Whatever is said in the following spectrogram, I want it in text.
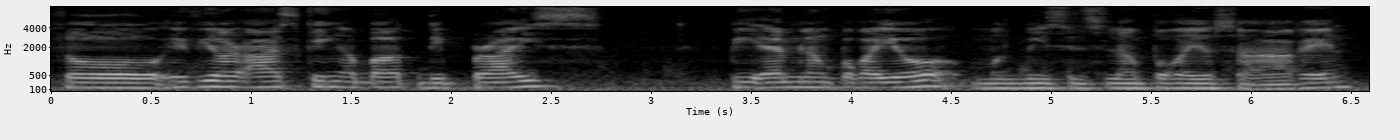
So, if you are asking about the price, PM lang po kayo, mag-message lang po kayo sa akin.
